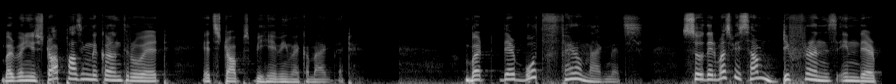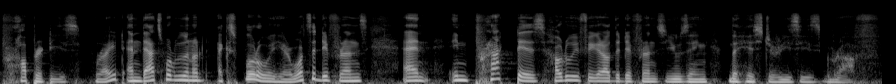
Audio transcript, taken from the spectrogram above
But when you stop passing the current through it, it stops behaving like a magnet. But they're both ferromagnets. So there must be some difference in their properties, right? And that's what we want to explore over here. What's the difference? And in practice, how do we figure out the difference using the hysteresis graph?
